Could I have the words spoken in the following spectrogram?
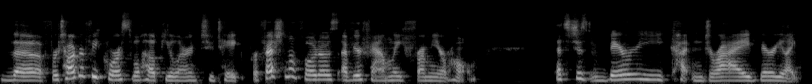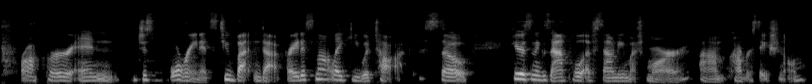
The photography course will help you learn to take professional photos of your family from your home. That's just very cut and dry, very like proper and just boring. It's too buttoned up, right? It's not like you would talk. So here's an example of sounding much more um, conversational.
